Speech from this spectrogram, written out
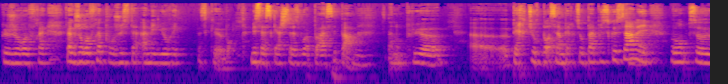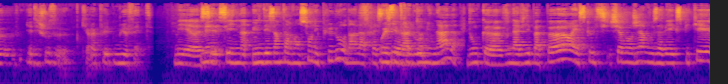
que je referais, enfin que je referais pour juste améliorer, parce que bon, mais ça se cache, ça se voit pas, c'est pas, c'est pas non plus euh, euh, perturbant, ça me perturbe pas plus que ça, mais bon, il y a des choses qui auraient pu être mieux faites. Mais, euh, c'est une, une, des interventions les plus lourdes, hein, la plastie abdominale. Donc vous n'aviez pas peur. Est-ce que le chirurgien vous avait expliqué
